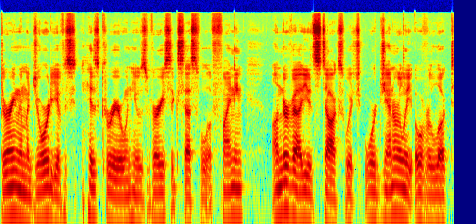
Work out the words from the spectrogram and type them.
during the majority of his, career when he was very successful of finding undervalued stocks which were generally overlooked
